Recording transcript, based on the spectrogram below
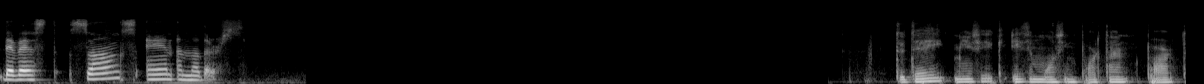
the best songs, and others. Today, music is the most important part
